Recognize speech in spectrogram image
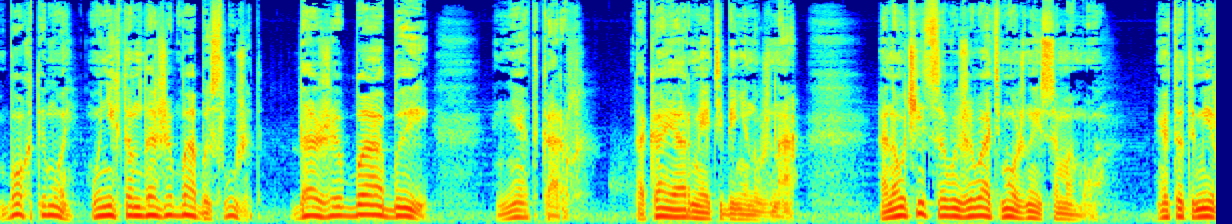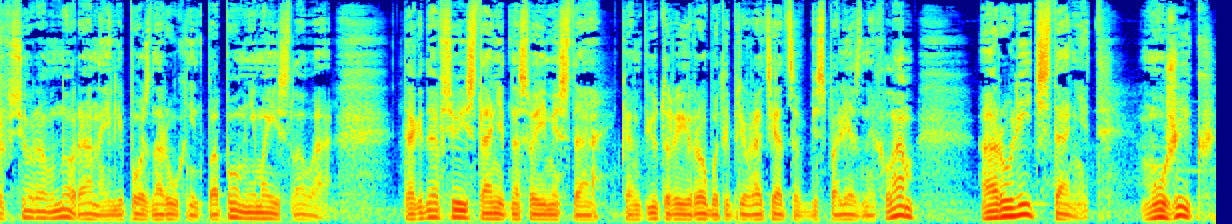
Бог ты мой, у них там даже бабы служат. Даже бабы! Нет, Карл, такая армия тебе не нужна. А научиться выживать можно и самому. Этот мир все равно рано или поздно рухнет, попомни мои слова. Тогда все и станет на свои места. Компьютеры и роботы превратятся в бесполезный хлам, а рулить станет мужик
